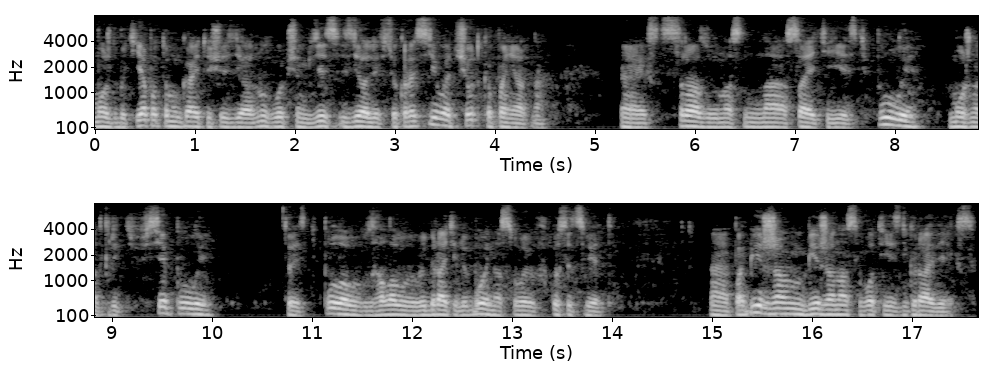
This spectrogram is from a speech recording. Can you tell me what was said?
Может быть я потом гайд еще сделаю. Ну, в общем, здесь сделали все красиво, четко, понятно. Э, сразу у нас на сайте есть пулы. Можно открыть все пулы. То есть пулов с головы выбирайте любой на свой вкус и цвет. Э, по биржам, биржа у нас вот есть Gravix.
